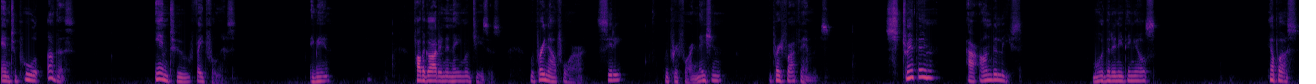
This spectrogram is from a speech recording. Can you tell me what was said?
and to pull others into faithfulness. Amen. Father God, in the name of Jesus, we pray now for our city. We pray for our nation. We pray for our families. Strengthen our unbeliefs more than anything else. Help us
